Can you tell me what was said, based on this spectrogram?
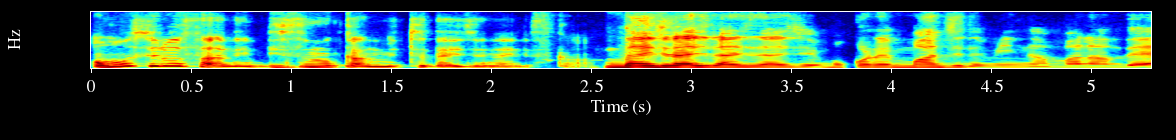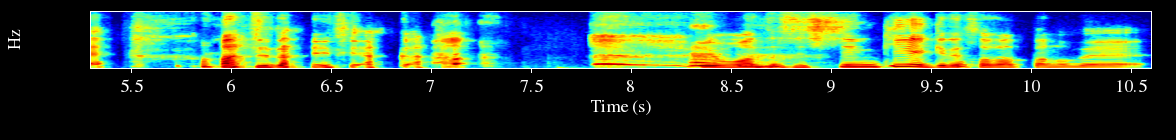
面白さにリズム感めっちゃ大事じゃないですか。大事大事大事大事。もうこれマジでみんな学んで。マジ大事やから。でも私新喜劇で育ったので、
